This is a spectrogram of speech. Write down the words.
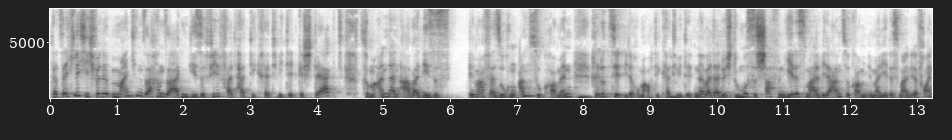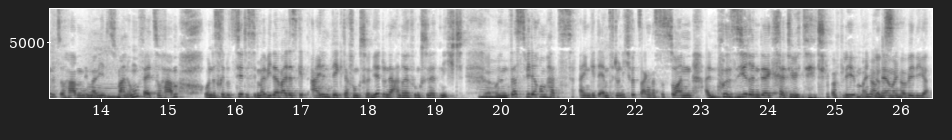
Tatsächlich, ich würde manchen Sachen sagen, diese Vielfalt hat die Kreativität gestärkt. Zum anderen aber dieses immer versuchen anzukommen, mhm. reduziert wiederum auch die Kreativität, mhm. ne? weil dadurch du musst es schaffen, jedes Mal wieder anzukommen, immer jedes Mal wieder Freunde zu haben, immer mhm. jedes Mal ein Umfeld zu haben und es reduziert es immer wieder, weil es gibt einen Weg, der funktioniert und der andere funktioniert nicht. Ja. Und das wiederum hat es eingedämpft und ich würde sagen, das ist so ein, ein Pulsieren der Kreativität im Leben, manchmal ja, mehr, manchmal weniger.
